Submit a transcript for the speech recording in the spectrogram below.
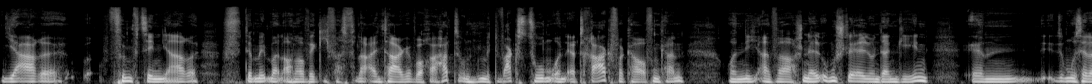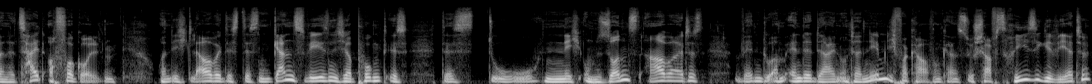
Jahre 15 Jahre, damit man auch noch wirklich was von einer Ein-Tage-Woche hat und mit Wachstum und Ertrag verkaufen kann und nicht einfach schnell umstellen und dann gehen. Ähm, du musst ja deine Zeit auch vergolden. Und ich glaube, dass das ein ganz wesentlicher Punkt ist, dass du nicht umsonst arbeitest, wenn du am Ende dein Unternehmen nicht verkaufen kannst. Du schaffst riesige Werte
